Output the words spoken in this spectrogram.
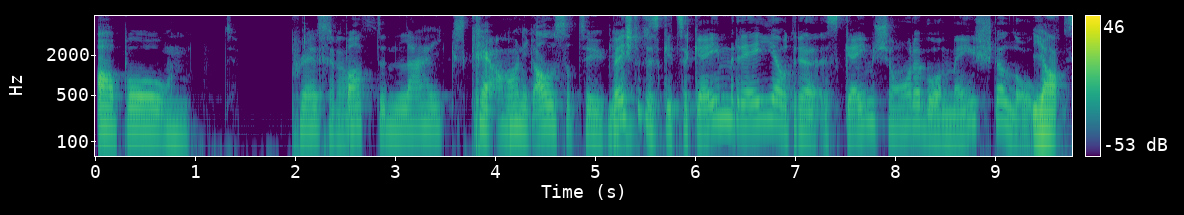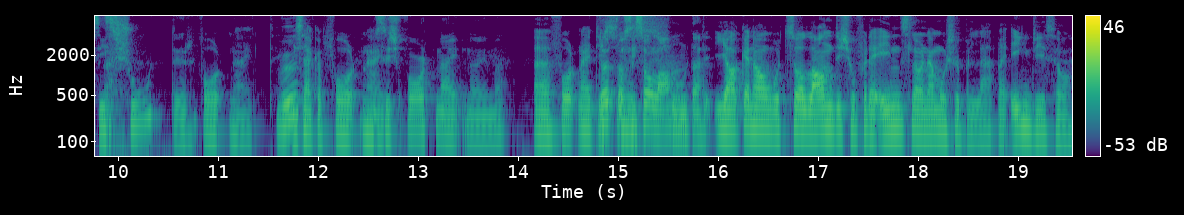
Abo und Press Krass. Button, Likes, keine Ahnung, alles so Zeug. Weißt du, das gibt eine Game-Reihe oder ein Game-Genre, das am meisten läuft. Ja. Das sind Shooter. Fortnite. Wirklich? Ich sage Fortnite. Das ist Fortnite nicht mehr. äh, Fortnite Dort, ist wo ein sie so landen. Shooter. Ja, genau, wo du so landest auf einer Insel und dann musst du überleben. Irgendwie so.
